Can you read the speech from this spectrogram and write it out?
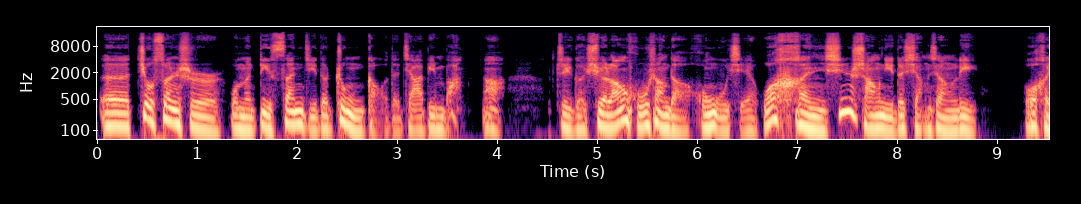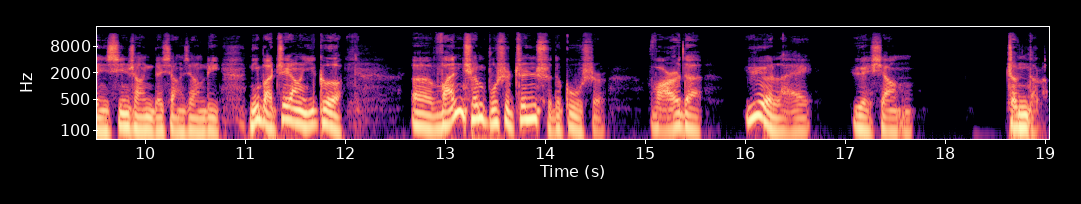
呃，就算是我们第三集的重稿的嘉宾吧。啊，这个雪狼湖上的红舞鞋，我很欣赏你的想象力。我很欣赏你的想象力，你把这样一个，呃，完全不是真实的故事，玩的越来越像真的了。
